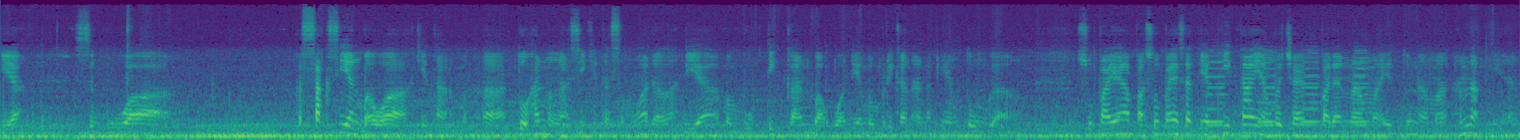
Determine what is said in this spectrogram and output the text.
ya. Sebuah kesaksian bahwa kita uh, Tuhan mengasihi kita semua adalah dia membuktikan bahwa dia memberikan anaknya yang tunggal. Supaya apa? Supaya setiap kita yang percaya kepada nama itu nama anaknya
